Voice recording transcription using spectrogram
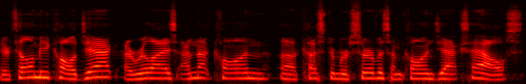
They're telling me to call Jack. I realize I'm not calling uh, customer service. I'm calling Jack's house.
